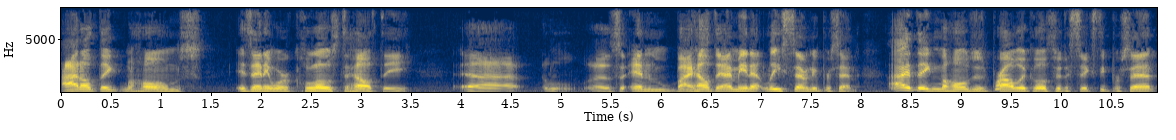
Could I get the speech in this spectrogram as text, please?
I don't think Mahomes is anywhere close to healthy. Uh, and by healthy, I mean at least seventy percent. I think Mahomes is probably closer to sixty percent,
